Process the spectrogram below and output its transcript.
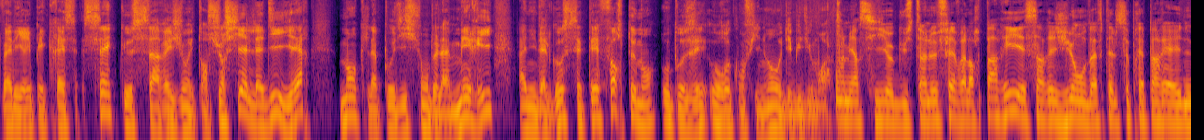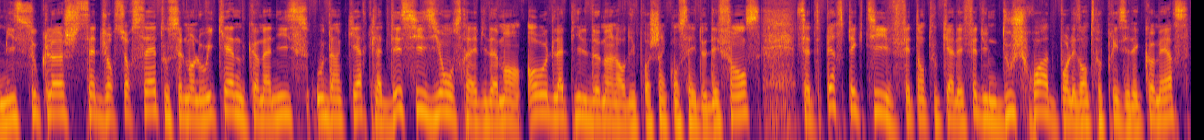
Valérie Pécresse sait que sa région est en sursis, elle l'a dit hier, manque la position de la mairie. Anne Hidalgo s'était fortement opposée au reconfinement au début du mois. Merci Augustin Lefebvre. Alors Paris et sa région doivent-elles se préparer à une mise sous cloche 7 jours sur 7 ou seulement le week-end comme à Nice ou Dunkerque? Décision sera évidemment en haut de la pile demain lors du prochain Conseil de défense. Cette perspective fait en tout cas l'effet d'une douche froide pour les entreprises et les commerces.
